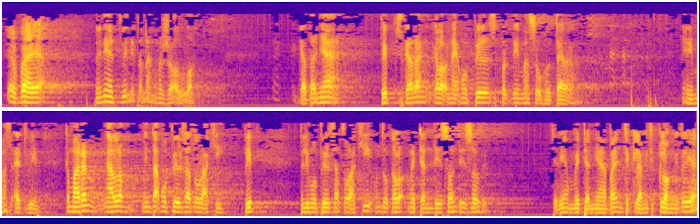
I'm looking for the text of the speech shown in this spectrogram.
Apa ya? Ini Edwin ini tenang Masya Allah Katanya Bib sekarang kalau naik mobil seperti masuk hotel Ini Mas Edwin Kemarin ngalem minta mobil satu lagi Bib beli mobil satu lagi Untuk kalau medan desa-desa Jadi yang medannya apa Jeglang-jeglong itu ya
